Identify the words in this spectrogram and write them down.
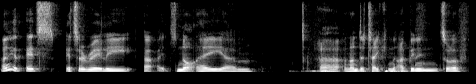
I think it's it's a really uh, it's not a um, uh, an undertaking that I've been in sort of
